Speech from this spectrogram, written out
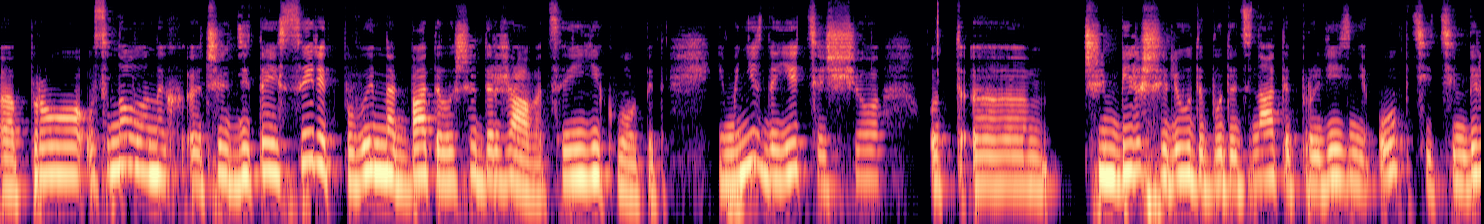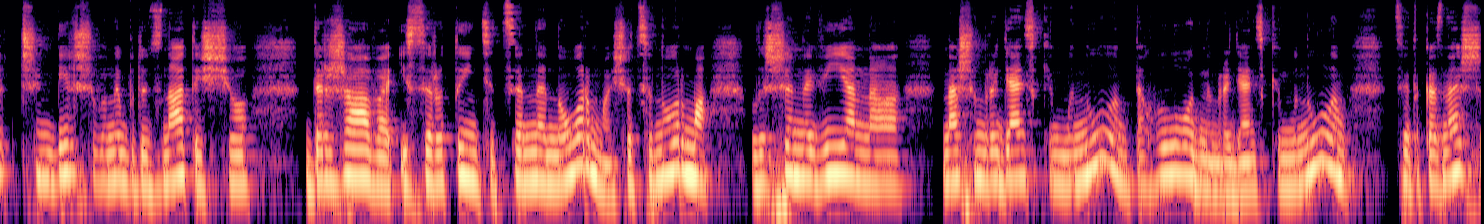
е, про усиновлених е, чи дітей-сиріт повинна дбати лише держава, це її клопіт. І мені здається, що от. Чим більше люди будуть знати про різні опції, цим біль, чим більше вони будуть знати, що держава і сиротинці це не норма, що це норма лише навіяна нашим радянським минулим та голодним радянським минулим. Це така, знаєш,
